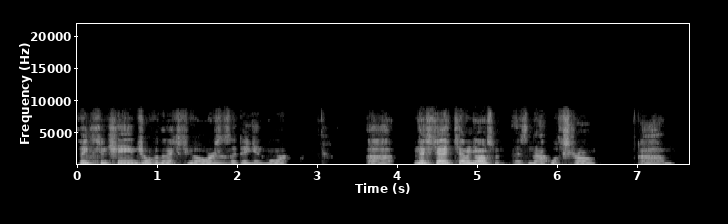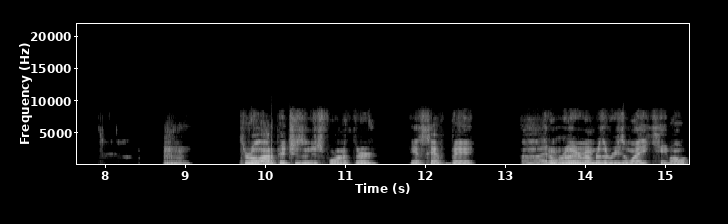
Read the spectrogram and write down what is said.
Things can change over the next few hours as I dig in more. Uh, next guy, Kevin Gausman, has not looked strong. Um, threw a lot of pitches in just four and a third against Tampa Bay. Uh, I don't really remember the reason why he came out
